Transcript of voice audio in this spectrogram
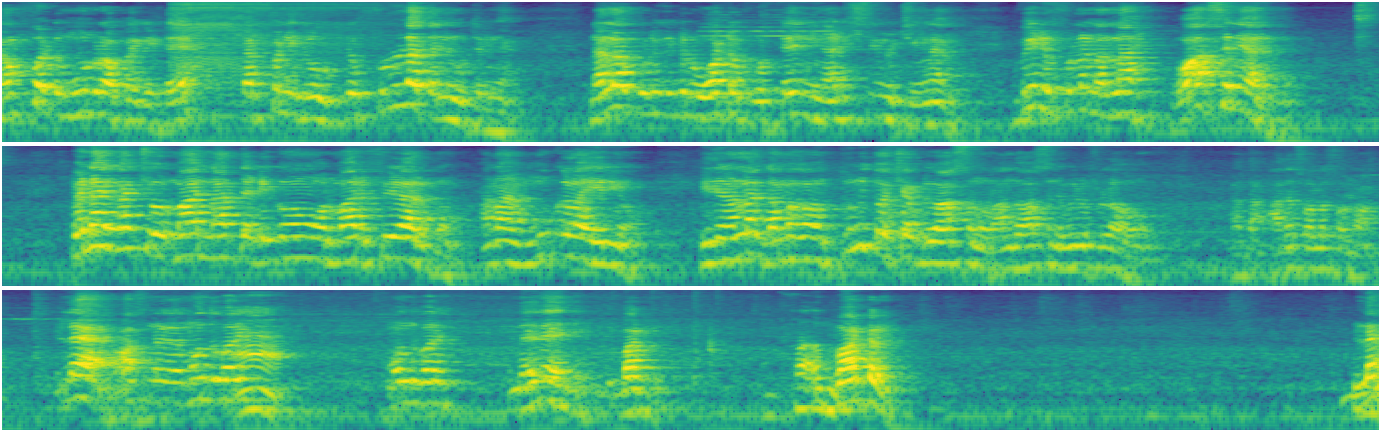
கம்ஃபர்ட் மூணு ரூபா பாக்கெட்டு கட் பண்ணி இதில் விட்டுட்டு ஃபுல்லாக தண்ணி ஊற்றுருங்க நல்லா குடிக்கிட்டு ஓட்டை போட்டு நீங்கள் அடிச்சிட்டீங்கன்னு வச்சிங்களேன் வீடு ஃபுல்லாக நல்லா வாசனையாக இருக்கும். பெண்ணாங்கனாச்சும் ஒரு மாதிரி நாத்தடிக்கும் ஒரு மாதிரி ஃபீலாக இருக்கும். ஆனால் மூக்கெல்லாம் எரியும். இது நல்லா கம கம துணி துவச்சி அப்படி வாசனை வரும். அந்த வாசனை வீடு ஃபுல்லாக வரும். அதான் அதை சொல்ல சொல்கிறோம் இல்லை வாசனை மோந்து பாரு. ஆ. மோந்து பாரு. இந்த இது பாட்டில் பாட்டில் இல்லை?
